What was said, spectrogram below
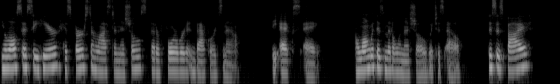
You'll also see here his first and last initials that are forward and backwards now, the XA, along with his middle initial, which is L. This is by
